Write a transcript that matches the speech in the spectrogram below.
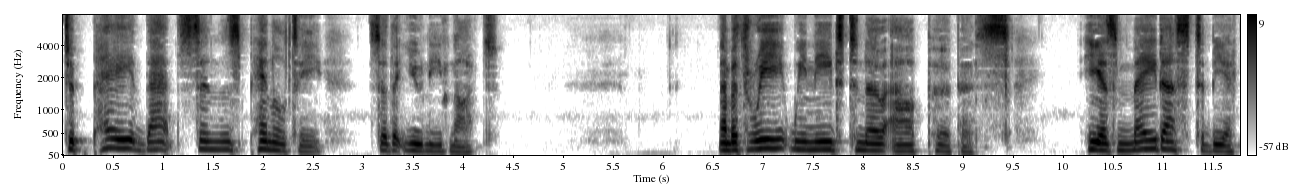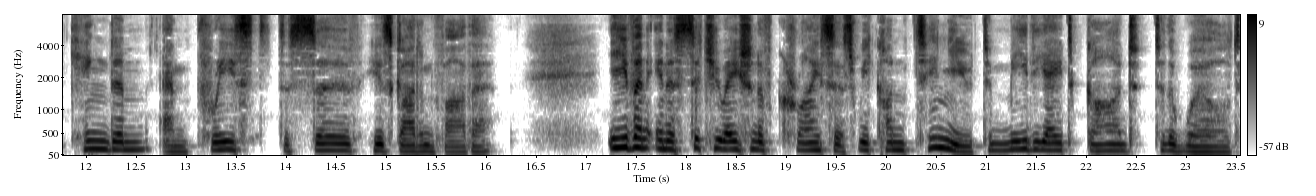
to pay that sin's penalty, so that you need not. Number three, we need to know our purpose. He has made us to be a kingdom and priests to serve his God and Father. Even in a situation of crisis, we continue to mediate God to the world.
